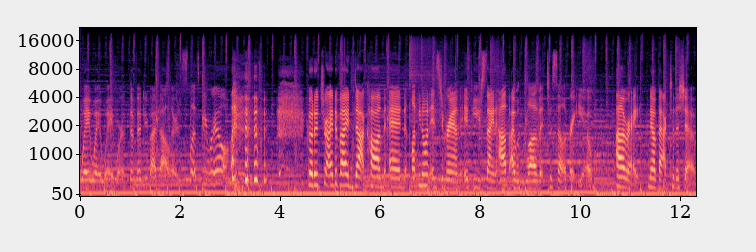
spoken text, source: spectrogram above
way, way, way worth the $55. Let's be real. Go to trydivine.com and let me know on Instagram if you sign up. I would love to celebrate you. All right, now back to the show.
